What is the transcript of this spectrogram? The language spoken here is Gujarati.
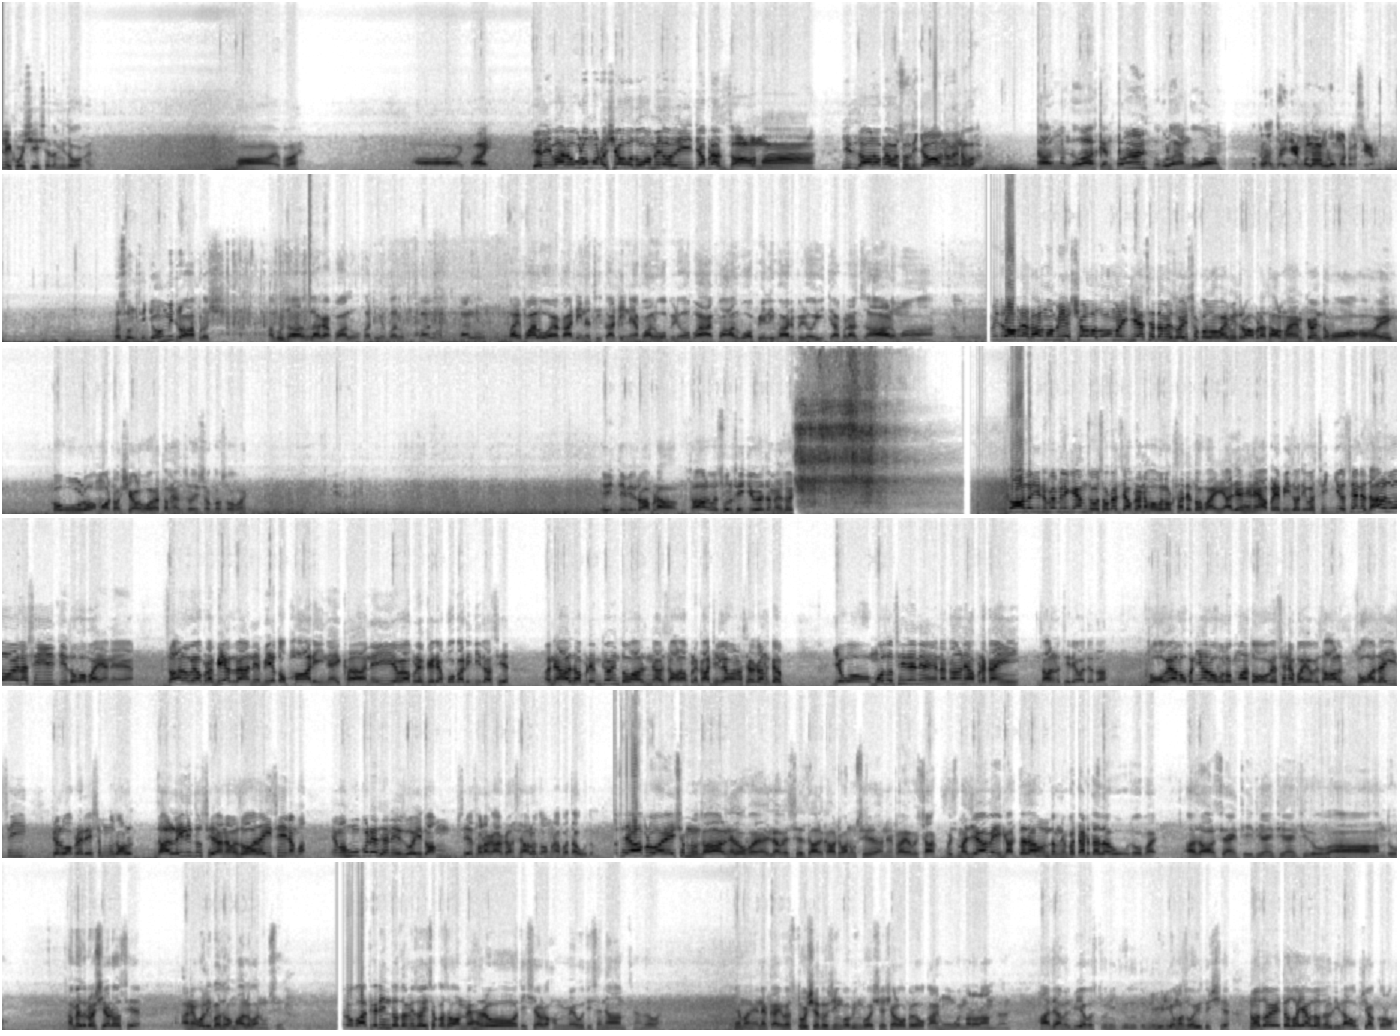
કેટલી ખુશી છે તમે જોવો ખાલી ભાઈ ભાઈ ભાઈ ભાઈ પેલી વાર અવળો મોટો શેળવો જોવા મળ્યો છે તે આપણા ઝાડમાં ઈ ઝાડ આપણા વસૂલ થઈ જવા નવે નવા ઝાડમાં જોવા કેમ પણ અબડો આમ જોવા આમ પકડાતો એને ભલો આવડો મોટો છે વસૂલ થઈ જવો મિત્રો આપણો. આપણું ઝાડ લાગા પાલો કાઢીએ પાલવો પાલો પાલો. ભાઈ પાલવો હે કાઢી નથી કાઢીને પાલવો પીડ્યો ભાઈ પાલવો પેલી વાર પીડ્યો એ આપણા ઝાડમાં. મિત્રો આપણા ઝાડમાં બે શેળવા જોવા મળી ગયા છે તમે જોઈ શકો છો ભાઈ. મિત્રો આપણા ઝાડમાં એમ કહેવાય ને તો વો હોય કવડો મોટો શેળવો છે તમે જોઈ શકો છો ભાઈ. એ રીતે મિત્રો આપણા ઝાડ વસૂલ થઈ ગયું હોય તમે જોઈ તો હાલો યુટ્યુબ ફેમિલી કેમ છો? સ્વાગત છે આપણા નવા વ્લોગ સાથે. તો ભાઈ, આજે છે ને આપણે બીજો દિવસ થઈ ગયો છે ને, ઝાડ જોવા આવેલા છે એ થી જોવો ભાઈ, અને ઝાડ હવે આપણા બે ત્રા ને, બે તો ફાડી નાખ્યા, અને એ હવે આપણે ઘરે પોગાડી દીધા છે. અને આજ આપણે એમ કહેવાય ને તો આજને આ ઝાડ આપણે કાઢી લેવાના છે, કારણ કે એવો મોજો થઈ જાય ને, એના કારણે આપણે કાંઈ ઝાડ નથી રહેવા દેતા. તો હવે હાલો બનિયારો વ્લોગમાં તો હવે છે ને ભાઈ, હવે ઝાડ જોવા જઈએ છીએ. પેલું આપણે રેશમનું ઝાડ ઝાડ લઈ લીધું છે, અને હવે જોવા જઈએ છીએ ને એમાં શું પડે છે ને એ જોઈ તો આમ છે થોડાક આગા છે. હાલો તો હમણાં બતાવું તમને. તો છે આપણું આ રેશમનું ઝાડ ને તો ભાઈ, એટલે હવે છે ઝાડ કાઢવાનું છે અને ભાઈ હવે શાક વચમાં જે આવે એ કાઢતા જાઉં ને તમને બતાડતા જાઉં. જો ભાઈ, આ ઝાડ છે અહીંથી અહીંથી અહીંથી જો હા આમ અમે તો શેડો છે અને ઓલી બધું આમ હાલવાનું છે. મિત્રો વાત કરીને તો તમે જોઈ શકો છો, અમે હરોથી શેડો, અમે સુધી છે ને આમ ત્યાં જવા એમાં એને કાંઈ વસ્તુ હશે તો ઝીંગો બિંગો હશે, શેડો બેડો કાંઈ શું હોય મારો રામ જાણે. હાજે અમે બે વસ્તુ નીકળ્યું હતું તમે વિડીયોમાં જોયું તો છે. ન જોયું તો જોઈ આવજો જલ્દી જાઓ ચેક કરો.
